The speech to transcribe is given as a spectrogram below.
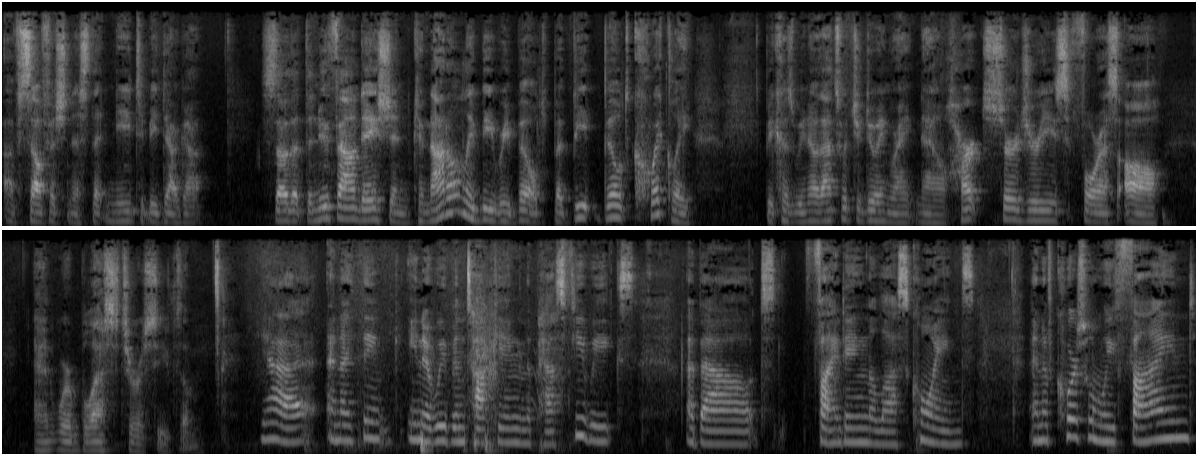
of selfishness that need to be dug up so that the new foundation can not only be rebuilt, but be built quickly because we know that's what you're doing right now. Heart surgeries for us all, and we're blessed to receive them. Yeah, and I think, you know, we've been talking the past few weeks about finding the lost coins. And of course, when we find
